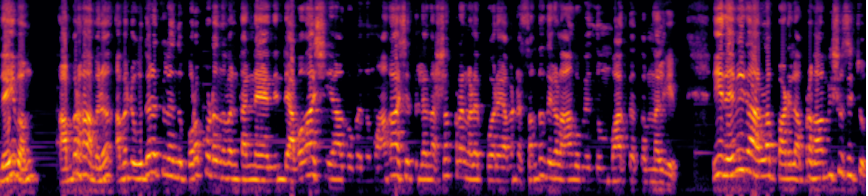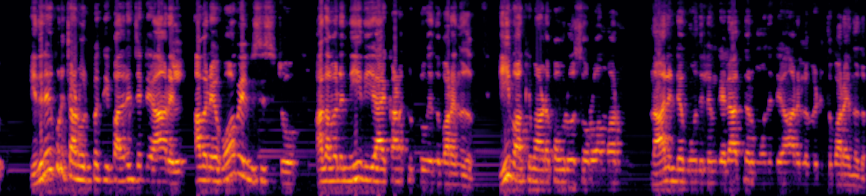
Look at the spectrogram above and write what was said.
ദൈവം അബ്രഹാമിന് അവന്റെ ഉദരത്തിൽ നിന്ന് പുറപ്പെടുന്നവൻ തന്നെ നിന്റെ അവകാശിയാകുമെന്നും ആകാശത്തിലെ നക്ഷത്രങ്ങളെ പോലെ അവന്റെ സന്തതികളാകുമെന്നും വാക്തത്വം നൽകി. ഈ ദൈവിക അരുളപ്പാടിൽ അബ്രഹാം വിശ്വസിച്ചു. ഇതിനെക്കുറിച്ചാണ് ഉൽപ്പത്തി പതിനഞ്ചിന്റെ ആറിൽ അവനെ ഹോവയിൽ വിശ്വസിച്ചു. അതവന് നീതിയായി കണക്കിട്ടു എന്ന് പറയുന്നത്. ഈ വാക്യമാണ് പൗലോസ് റോമർ നാലിന്റെ മൂന്നിലും ഗലാത്തർ മൂന്നിന്റെ ആറിലും എടുത്തു പറയുന്നത്.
